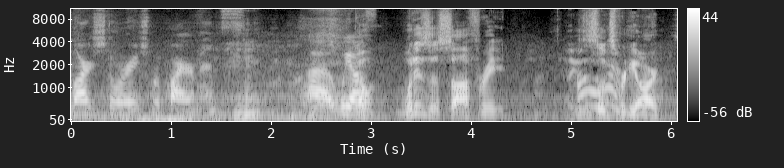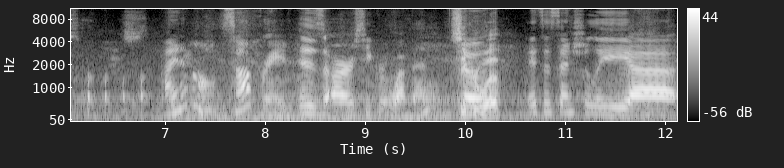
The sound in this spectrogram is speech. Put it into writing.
large storage requirements. Uh, we Now, also, what is a SoftRAID? Because this Oh, looks yeah. pretty hard. I know, SoftRAID is our secret weapon. Secret So weapon? It's essentially uh,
